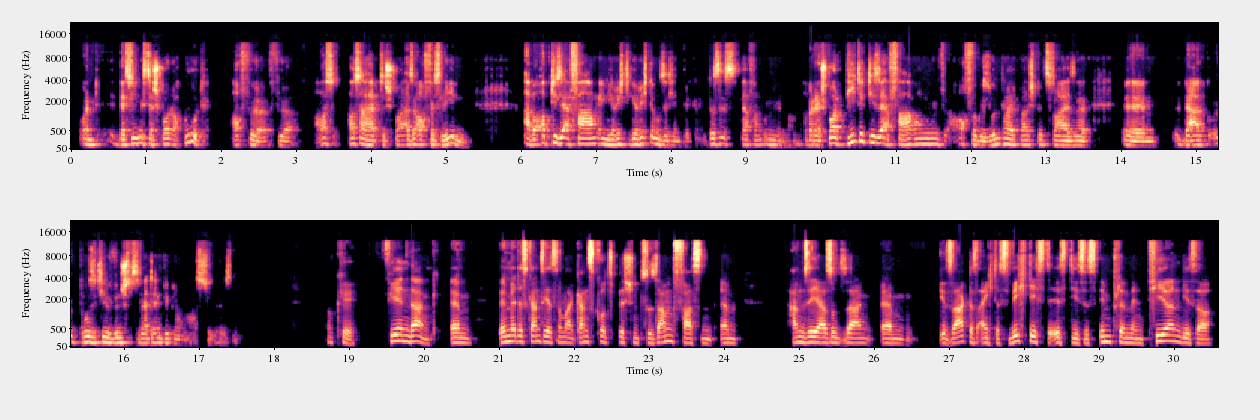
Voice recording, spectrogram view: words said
und deswegen ist der Sport auch gut auch für, für aus, außerhalb des Sports, also auch fürs Leben. Aber ob diese Erfahrungen in die richtige Richtung sich entwickeln, das ist davon ungenommen. Aber der Sport bietet diese Erfahrungen auch für Gesundheit beispielsweise, äh, da positive wünschenswerte Entwicklungen auszulösen. Okay, vielen Dank. Ähm, wenn wir das Ganze jetzt nochmal ganz kurz bisschen zusammenfassen, ähm, haben Sie ja sozusagen ähm, gesagt, dass eigentlich das Wichtigste ist, dieses Implementieren dieser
